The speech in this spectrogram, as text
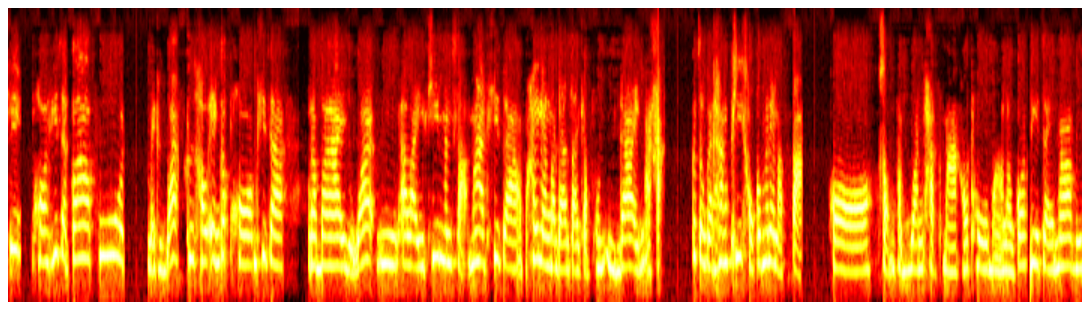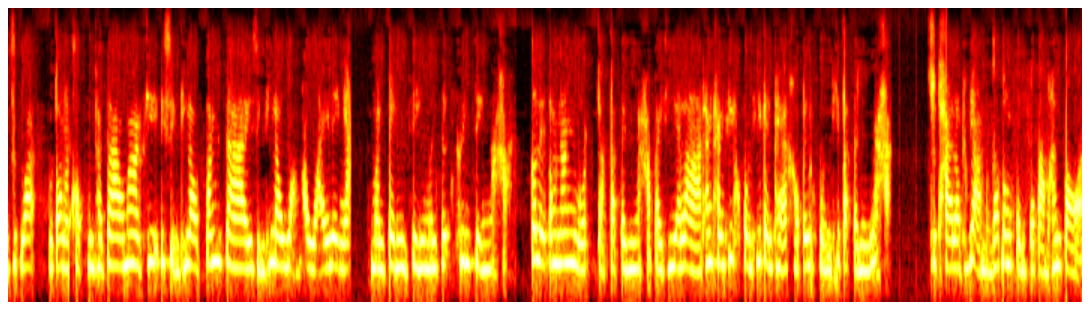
ที่พอที่จะกล้าพูด หมายถึงว่าคือเขาเองก็พร้อมที่จะระบายหรือว่ามีอะไรที่มันสามารถที่จะให้แรงบันดาลใจกับคนอื่นได้นะคะก็จนกระทั่งพี่เขาก็ไม่ได้รับปากพอสองสามวันถัดมาเขาโทรมา เราก็ดีใจมากรู้สึกว่าตอนนั้นขอบคุณพระเจ้ามากที่สิ่งที่เราตั้งใจ สิ่งที่เราหวังเอาไว้อะไรเงี้ยมันเป็นจริงมันเกิดขึ้นจริงอะค่ะ ก็เลยต้องนั่งรถจากปัตตานีค่ะ ไปที่ยะลาทั้งทั้งๆที่คนที่เป็นแพ้เขาเป็นคนที่ปัตตานีอะค่ะ สุดท้ายเราทุกอย่างมันก็ต้องเป็นไปตามขั้นตอน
